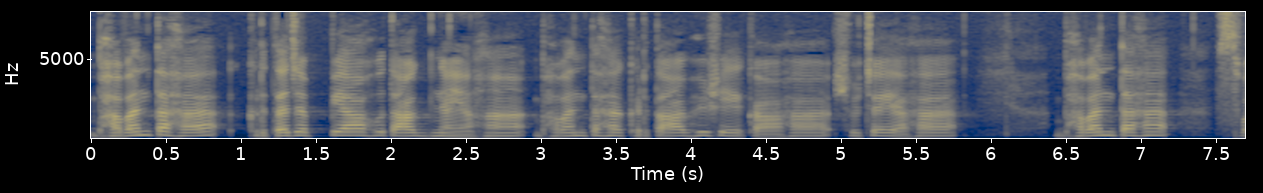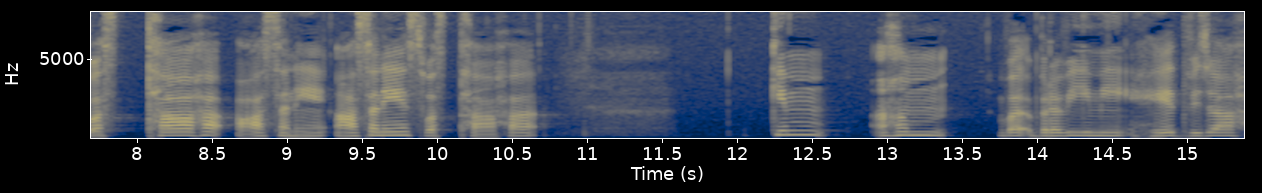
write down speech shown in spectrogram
भवन्तः कृतजप्याहुताग्नयः भवन्तः कृताभिषेकाः शुचयः। भवन्तः स्वस्थाः आसने आसने स्वस्थाः किम् अहं ब्रवीमि? हे द्विजाः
